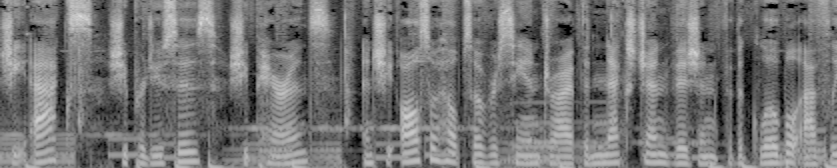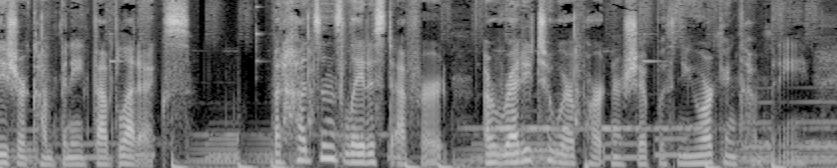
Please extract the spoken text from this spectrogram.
She acts, she produces, she parents, and she also helps oversee and drive the next gen vision for the global athleisure company Fabletics. But Hudson's latest effort, a ready to wear partnership with New York and Company,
